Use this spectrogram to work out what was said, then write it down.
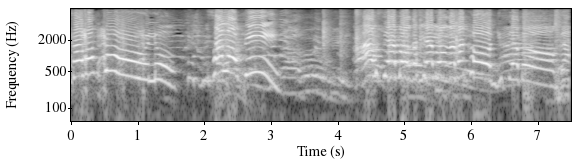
Ngaba mkhulu. Salophi. Awu siyabonga, siyabonga abakhongi, siyabonga.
